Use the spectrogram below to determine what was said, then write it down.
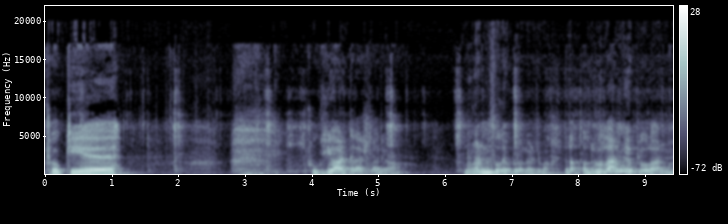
Çok iyi. Çok iyi arkadaşlar ya. Bunları nasıl yapıyorlar acaba? Ya da alıyorlar mı yapıyorlar mı?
